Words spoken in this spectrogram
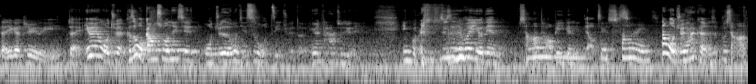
的一个距离，对，因为我觉得，可是我刚说那些，我觉得的问题是我自己觉得，因为他就是有点英国人就是会有点想要逃避跟你聊这件事情。但我觉得他可能是不想要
